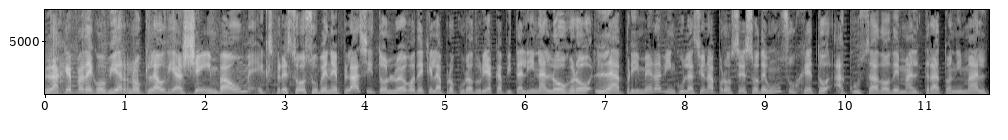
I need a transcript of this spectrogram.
La jefa de gobierno Claudia Sheinbaum expresó su beneplácito luego de que la Procuraduría Capitalina logró la primera vinculación a proceso de un sujeto acusado de maltrato animal.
